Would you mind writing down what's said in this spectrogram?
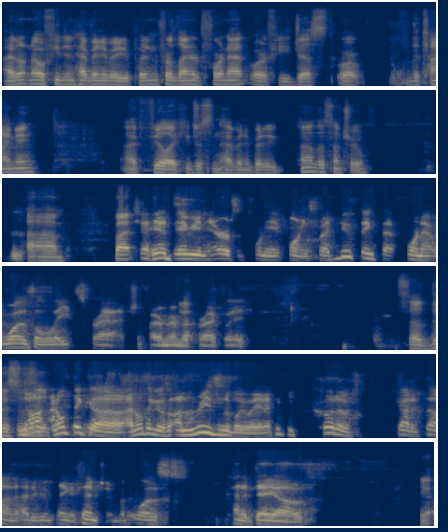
I don't know if he didn't have anybody to put in for Leonard Fournette or if he just or the timing. I feel like he just didn't have anybody. Oh, that's not true. Um, but yeah, he had Damien Harris at 28 points, but I do think that Fournette was a late scratch, if I remember yeah. correctly. So this is no, I don't think uh, I don't think it was unreasonably late. I think he could have got it done had he been paying attention, but it was kind of day of. Yeah,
